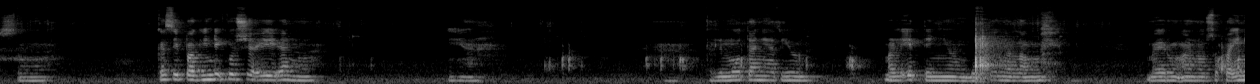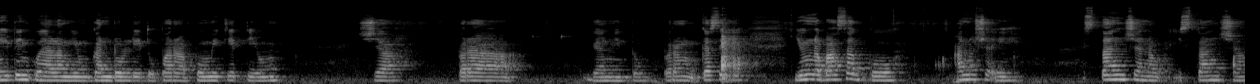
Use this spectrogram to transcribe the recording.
So, kasi pag hindi ko siya i ano, ayan. Kalimutan niya yun. Maliit din yun. Buti na lang may, mayroong ano. So, painitin ko na lang yung kandol dito para pumikit yung siya. Para ganito. Parang kasi yung nabasag ko, ano siya eh, stand siya na, stand siya.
